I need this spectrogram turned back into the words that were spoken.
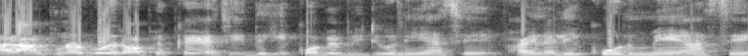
আর আলপনার বোনের অপেক্ষায় আছি, দেখি কবে ভিডিও নিয়ে আসে ফাইনালি কোন মেয়ে আসে,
